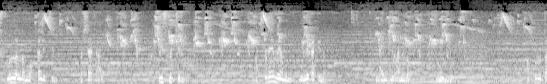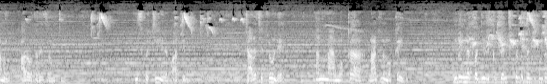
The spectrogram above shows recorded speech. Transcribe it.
స్కూళ్ళల్లో మొక్కలు ఇచ్చింది వర్షాకాలం. తీసుకొచ్చింది. అప్పుడే మేము ఇల్లు కట్టినాం. నైన్టీ వన్లో ఇల్లు. అప్పుడు తను ఆరవ తరగతి చదువుతుంది. తీసుకొచ్చి ఈయన పాతింది. చాలా చెట్లు ఉండే. తను నా మొక్క నాటిన మొక్క ఇది. ఇది ఇంకా కొద్ది పెంచుకుంటూ పెంచుకుంటూ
